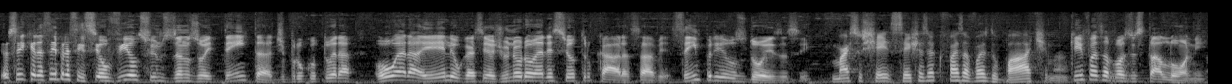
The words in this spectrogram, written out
Eu sei que ele é sempre assim, se eu via os filmes dos anos 80, de Brucutu, era ou era ele, o Garcia Júnior, ou era esse outro cara, sabe? Sempre os dois, assim. Márcio Seixas é o que faz a voz do Batman. Quem faz a voz do Stallone?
